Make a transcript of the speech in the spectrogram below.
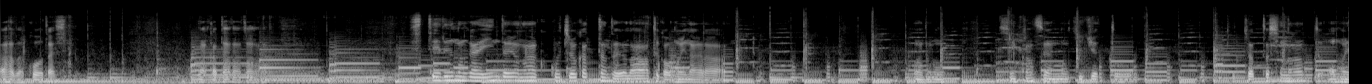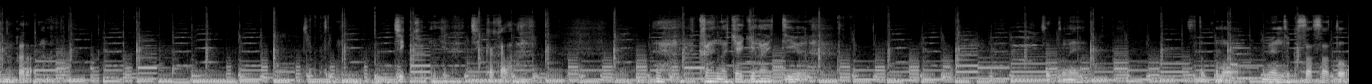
ああだこうだしなんかダラダラしてるのがいいんだよな心地よかったんだよなとか思いながら。まあでも新幹線のチケットを取っちゃったしなって思いながら。ちょっと実家に実家から。帰んなきゃいけないっていう。ちょっとねちょっとこの面倒くささと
